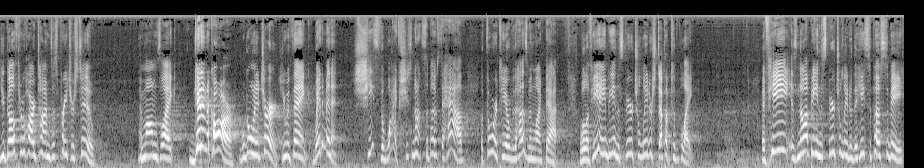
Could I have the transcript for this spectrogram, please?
you go through hard times as preachers too. And mom's like, Get in the car. We're going to church. You would think, wait a minute, she's the wife. She's not supposed to have authority over the husband like that. Well, if he ain't being the spiritual leader, step up to the plate. If he is not being the spiritual leader that he's supposed to be,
